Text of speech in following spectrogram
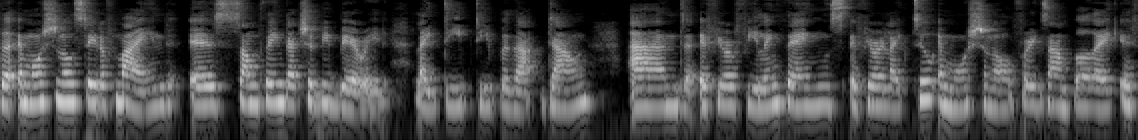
the emotional state of mind is something that should be buried, like deep, deep down and if you're feeling things if you're like too emotional for example like if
